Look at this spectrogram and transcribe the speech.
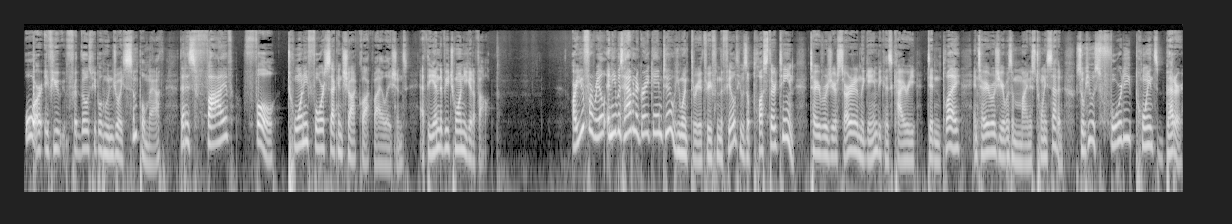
Or if you, for those people who enjoy simple math, that is five full 24 second shot clock violations. At the end of each one, you get a foul. Are you for real? And he was having a great game too. He went three or three from the field. He was a plus 13. Terry Rozier started in the game because Kyrie didn't play, and Terry Rozier was a minus 27. So he was 40 points better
